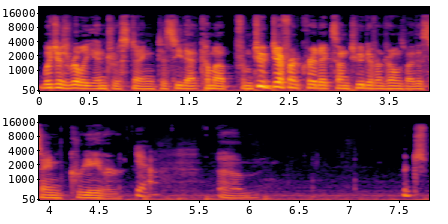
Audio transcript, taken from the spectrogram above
which is really interesting to see that come up from two different critics on two different films by the same creator. Yeah. Um, which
